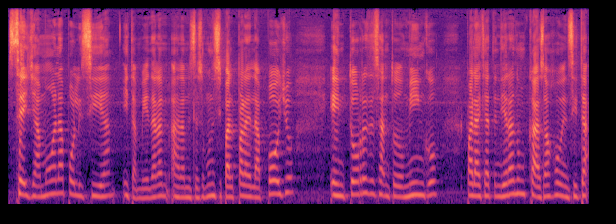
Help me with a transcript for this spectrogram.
se llamó a la policía y también a la administración municipal para el apoyo en Torres de Santo Domingo, para que atendieran un caso. Una jovencita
